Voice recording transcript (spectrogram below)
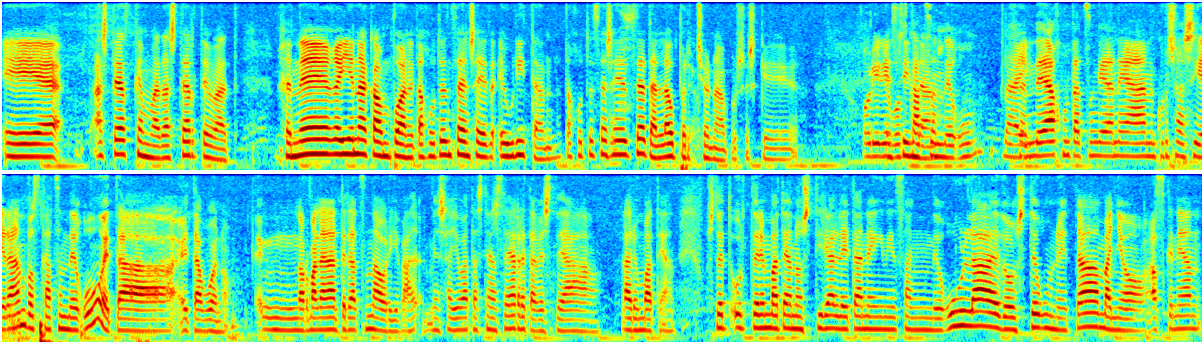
e, aste azken bat, aste arte bat, jende gehiena kanpoan eta juten zen ensaiatzea euritan, eta juten zen ensaiatzea eta lau pertsona, pues eske hori ere bozkatzen dugu. Bai. Jendea juntatzen geanean kurso hasieran bozkatzen dugu, eta, eta bueno, en- normalean ateratzen da hori, ba, mesaio bat astean zehar eta bestea larun batean. Uste urteren batean ostiraletan egin izan degula, edo ostegunetan, baino azkenean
